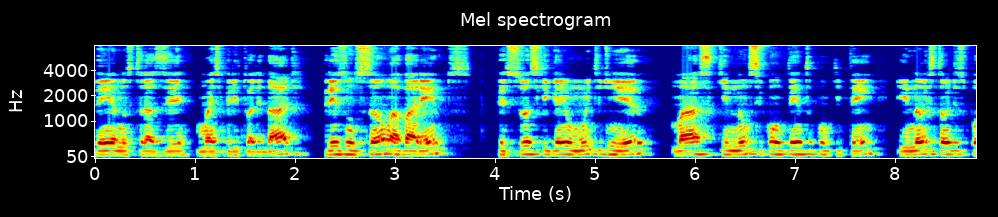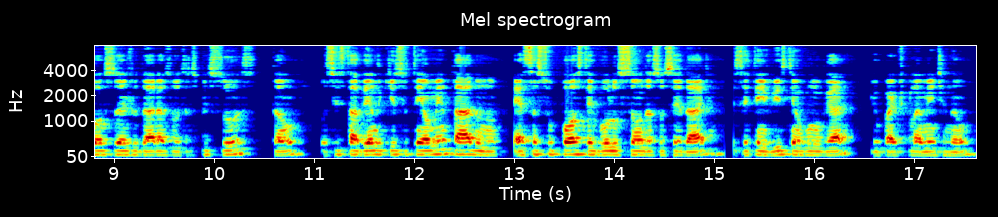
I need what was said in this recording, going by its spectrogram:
venha nos trazer uma espiritualidade? Presunção, avarentos, pessoas que ganham muito dinheiro, mas que não se contentam com o que têm e não estão dispostos a ajudar as outras pessoas. Então, você está vendo que isso tem aumentado no, essa suposta evolução da sociedade. Você tem visto em algum lugar? Eu particularmente não.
